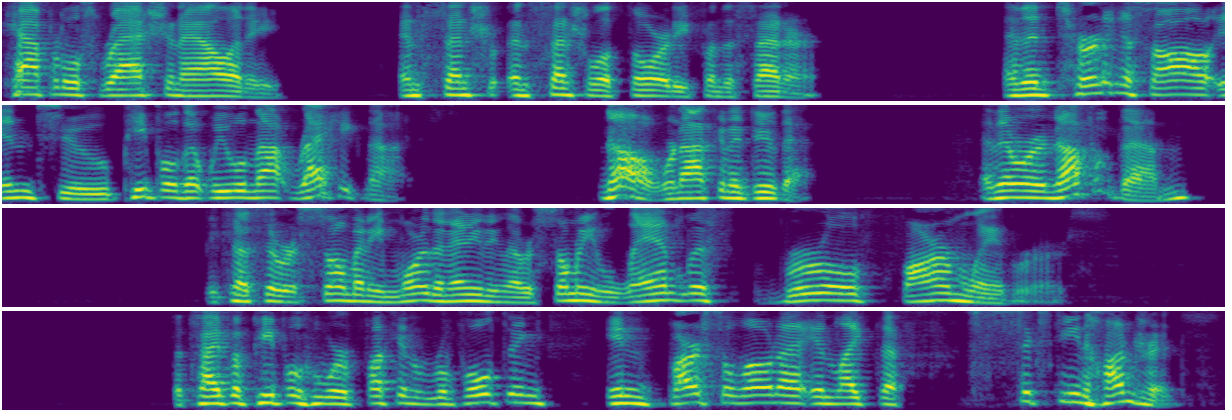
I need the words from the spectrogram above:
capitalist rationality and central and central authority from the center, and then turning us all into people that we will not recognize. No, we're not going to do that. And there were enough of them because there were so many, more than anything, there were so many landless rural farm laborers. The type of people who were fucking revolting in Barcelona in like the 1600s.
